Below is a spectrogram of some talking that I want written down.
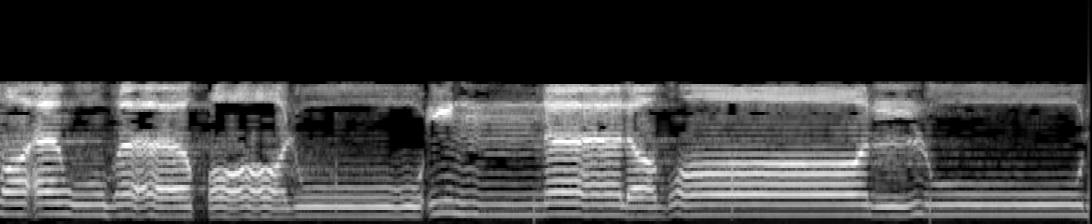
رَأَوْهَا قَالُوا إِنَّا لَضَالُّونَ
